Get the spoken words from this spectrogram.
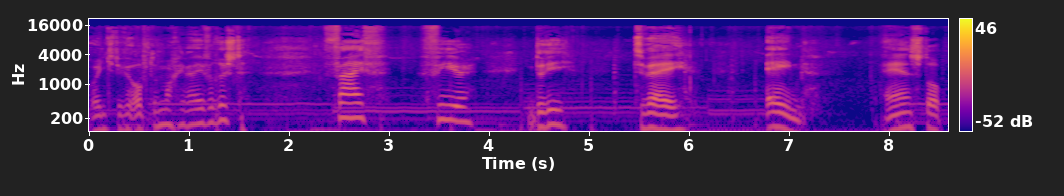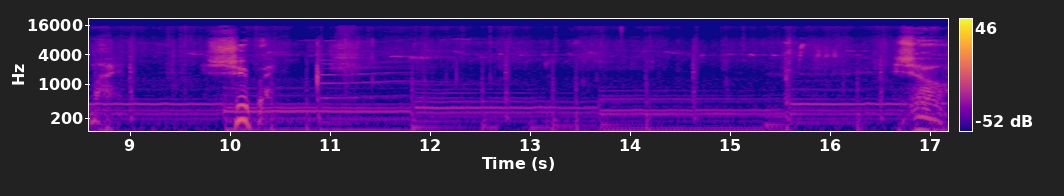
rondje er weer op. Dan mag je weer even rusten. 5, 4, 3, 2, 1. En stop maar. Super. Zo.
